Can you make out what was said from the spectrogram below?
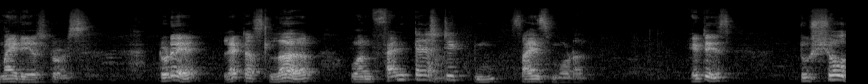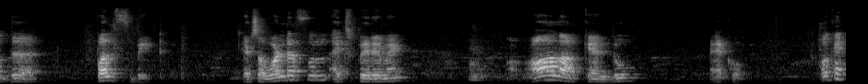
My dear students, today let us learn one fantastic science model. It is to show the pulse beat. It's a wonderful experiment. All are can do at home. Okay,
